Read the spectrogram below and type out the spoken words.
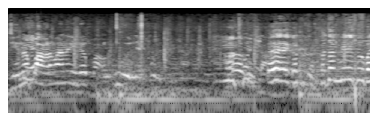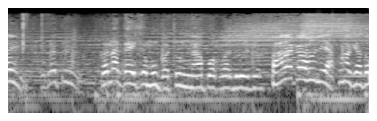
જેને પાડવાના એને પાડવું એટલે એ ગટુ કદમ મેલી તું ભાઈ એટલે તું કના કહી કે હું ઘટું ના પોકવા દઉં એટલે? તારા કહું લે કોના કહેતો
